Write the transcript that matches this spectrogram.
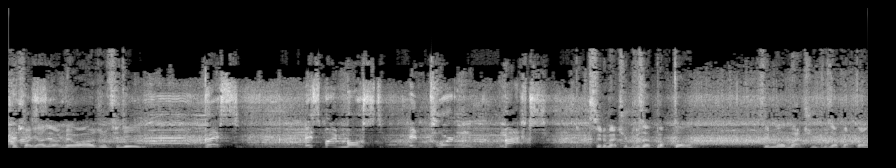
je me suis regardé dans le miroir, je me suis dit, c'est le match le plus important, c'est mon match le plus important.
